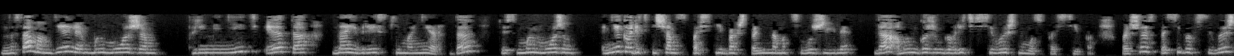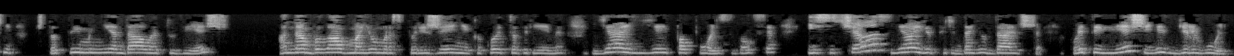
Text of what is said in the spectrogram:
Но на самом деле мы можем применить это на еврейский манер. Да? То есть мы можем не говорить вещам спасибо, что они нам отслужили, да, а мы можем говорить Всевышнему спасибо. Большое спасибо Всевышний, что ты мне дал эту вещь, она была в моем распоряжении какое-то время, я ей попользовался, и сейчас я ее передаю дальше. У этой вещи есть гильгуль,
